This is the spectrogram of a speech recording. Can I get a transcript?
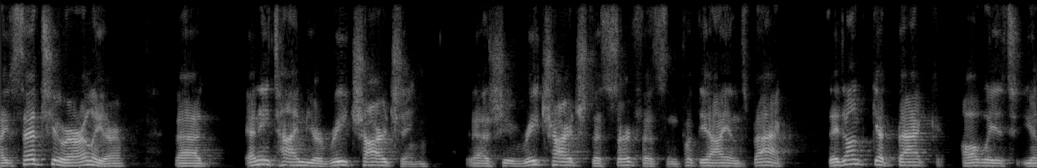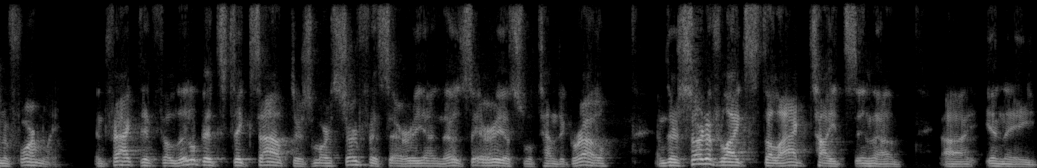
I said to you earlier that anytime you're recharging, as you recharge the surface and put the ions back, they don't get back always uniformly. In fact, if a little bit sticks out, there's more surface area and those areas will tend to grow. And they're sort of like stalactites in a, uh, in a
